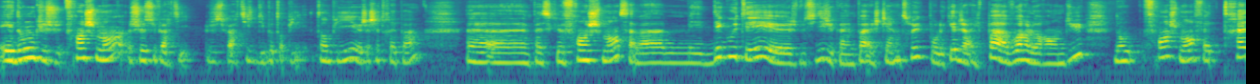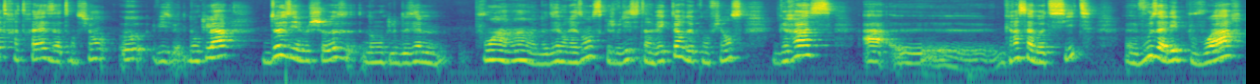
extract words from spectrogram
Et donc, franchement, je suis partie. Je suis partie, je dis, bon, tant pis, tant pis, j'achèterai pas. Euh, parce que franchement, ça m'a dégoûté. Euh, je me suis dit, je vais quand même pas acheter un truc pour lequel j'arrive pas à voir le rendu. Donc, franchement, faites très, très, très attention au visuel. Donc là, deuxième chose, donc le deuxième point, hein, la deuxième raison, ce que je vous dis, c'est un vecteur de confiance grâce euh, grâce à votre site, euh, vous allez pouvoir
